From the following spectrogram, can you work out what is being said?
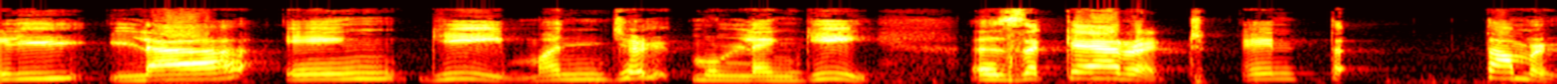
il la engi manjal mullangi is a carrot in Tamil.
